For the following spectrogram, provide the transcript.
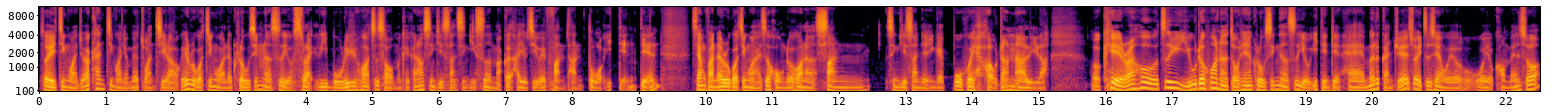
所以今晚就要看今晚有没有转机了。OK，如果今晚的 closing 呢是有 slightly bull 的话，至少我们可以看到星期三、星期四，mac 还有机会反弹多一点点。相反的，如果今晚还是红的话呢，三星期三也应该不会好到哪里了。OK，然后至于油的话呢，昨天的 closing 呢是有一点点 hammer 的感觉，所以之前我有我有 comment 说。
